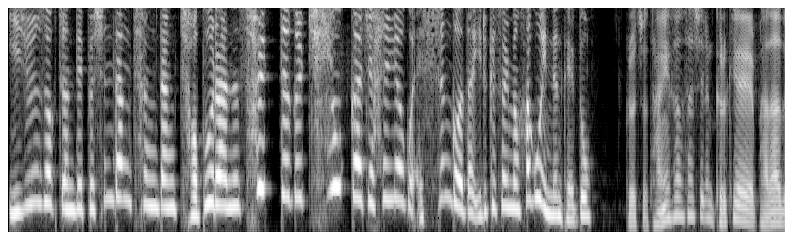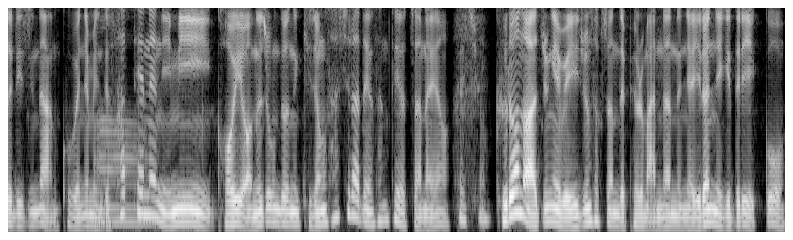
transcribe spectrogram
이준석 전 대표 신당 창당 접으라는 설득을 최후까지 하려고 애쓴 거다 이렇게 설명하고 있는데도 그렇죠. 당에선 사실은 그렇게 받아들이지는 않고 왜냐면 이제 아. 사태는 이미 거의 어느 정도는 기정사실화된 상태였잖아요. 그렇죠. 그런 와중에 왜 이준석 전 대표를 만났느냐 이런 얘기들이 있고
